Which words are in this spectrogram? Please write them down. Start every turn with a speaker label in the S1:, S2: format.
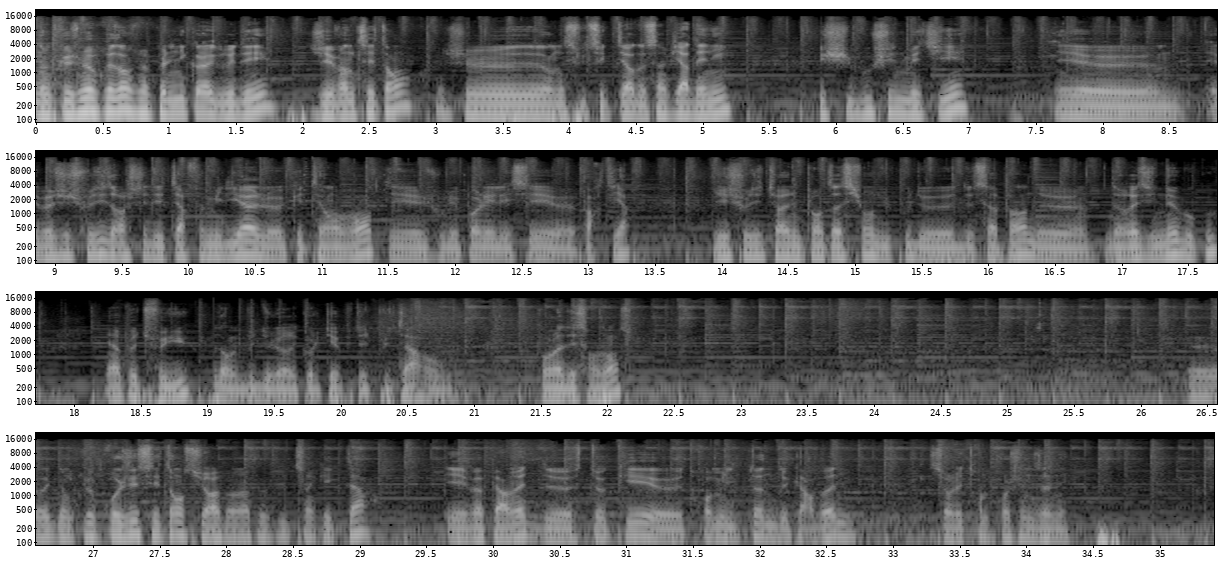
S1: Donc je me présente, je m'appelle Nicolas Grudet, j'ai 27 ans, je, on est sur le secteur de Saint-Pierre-Denis. Je suis boucher de métier et, euh, ben, j'ai choisi de racheter des terres familiales qui étaient en vente et je voulais pas les laisser euh, partir. J'ai choisi de faire une plantation du coup de, sapins, de, résineux beaucoup et un peu de feuillus dans le but de le récolter peut-être plus tard ou pour la descendance. Euh, donc le projet s'étend sur un peu plus de 5 hectares et va permettre de stocker euh, 3000 tonnes de carbone sur les 30 prochaines années.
